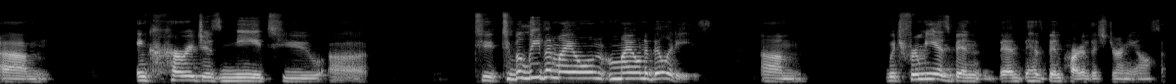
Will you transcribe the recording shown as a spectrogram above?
um, encourages me to uh, to to believe in my own my own abilities. Um, which for me has been has been part of this journey also.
